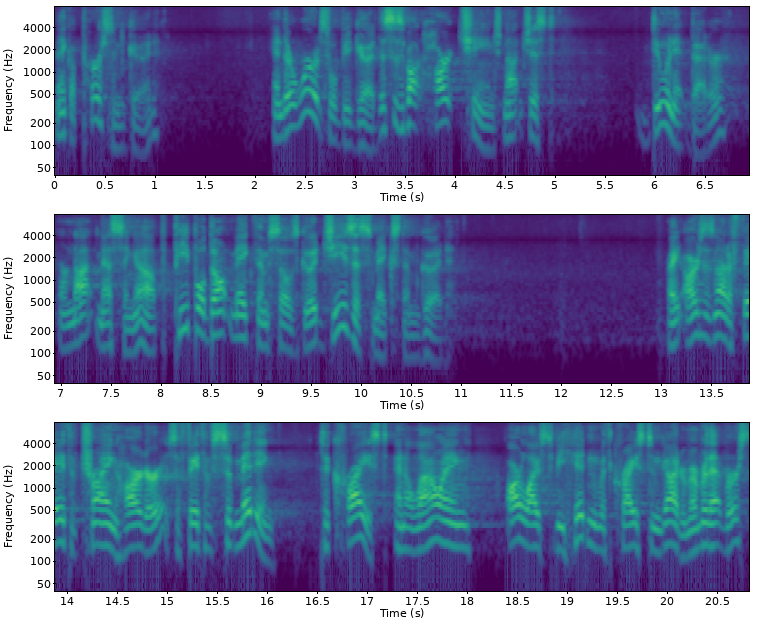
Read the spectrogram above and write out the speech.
Make a person good, and their words will be good. This is about heart change, not just doing it better or not messing up. People don't make themselves good, Jesus makes them good. Right? Ours is not a faith of trying harder, it's a faith of submitting to Christ and allowing our lives to be hidden with Christ and God. Remember that verse?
